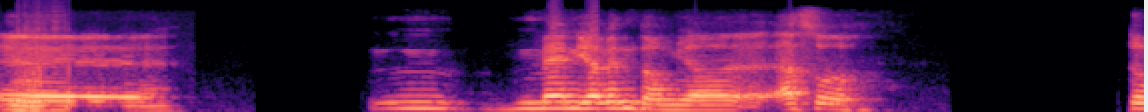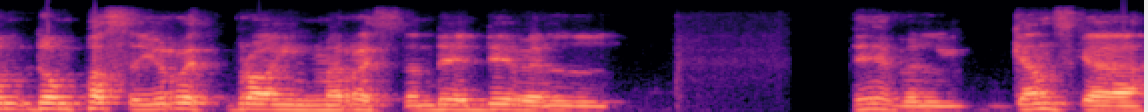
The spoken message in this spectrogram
Eh, mm, men jag vet inte om jag... Alltså de, de passar ju rätt bra in med resten. Det, det är väl... Det är väl ganska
